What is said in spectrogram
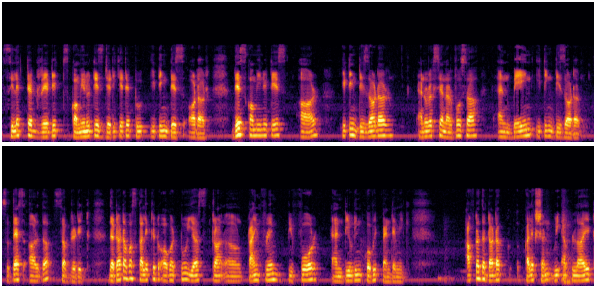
selected Reddit communities dedicated to eating disorder. These communities are eating disorder, anorexia nervosa, and binge eating disorder. So these are the subreddit. The data was collected over two years uh, time frame before and during COVID pandemic. After the data collection, we applied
